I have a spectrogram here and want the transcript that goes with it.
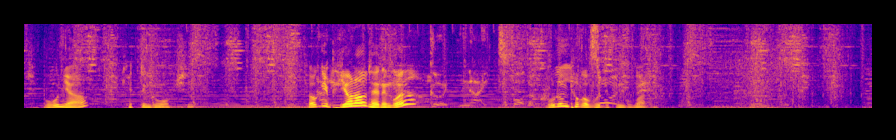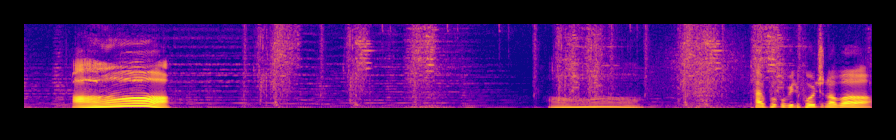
쟤 뭐냐? 개뜬금없이 저기 비어나도 되는 거야? 물음표가 뭐지 궁금하다 아 아. 다 볼거 미리 보여주나봐.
